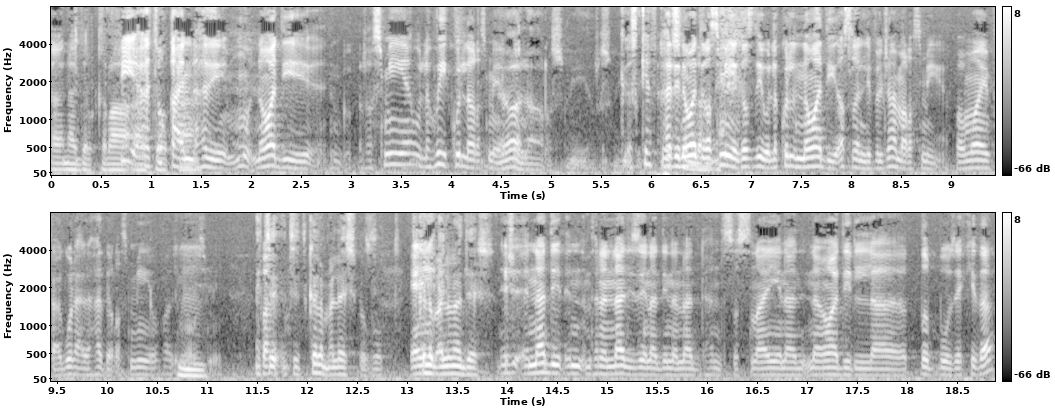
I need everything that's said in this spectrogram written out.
نادي القراءة في أتوقع إن هذه مو- نوادي رسمية ولا هي كلها رسمية؟ لا لا رسمية رسمية. بس كيف هذه نوادي؟ رسمية قصدي ولا كل النوادي أصلا اللي في الجامعة رسمية؟ فما ينفع أقول على هذه رسمية وهذه. رسمية. ف- انت تتكلم على إيش بالضبط؟ يعني- تتكلم على نادي إيش؟ إيش النادي مثلا نادي زي نادينا نادي الهندسة الصناعية نادي, نوادي الطب وزي كذا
